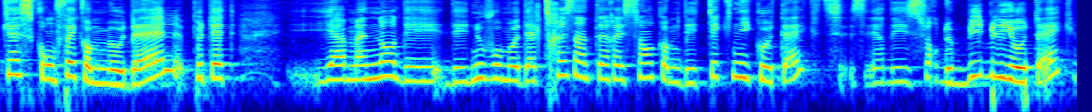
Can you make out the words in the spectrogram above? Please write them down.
qu'est-ce qu'on fait comme modèle? Peut-être il y a maintenant des, nouveaux modèles très intéressants comme des technicothèques, c'est-à-dire des sortes de bibliothèques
